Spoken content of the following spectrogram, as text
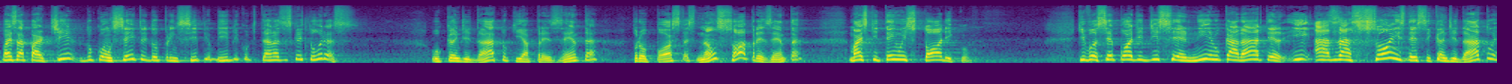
mas a partir do conceito e do princípio bíblico que está nas Escrituras. O candidato que apresenta propostas, não só apresenta, mas que tem um histórico, que você pode discernir o caráter e as ações desse candidato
